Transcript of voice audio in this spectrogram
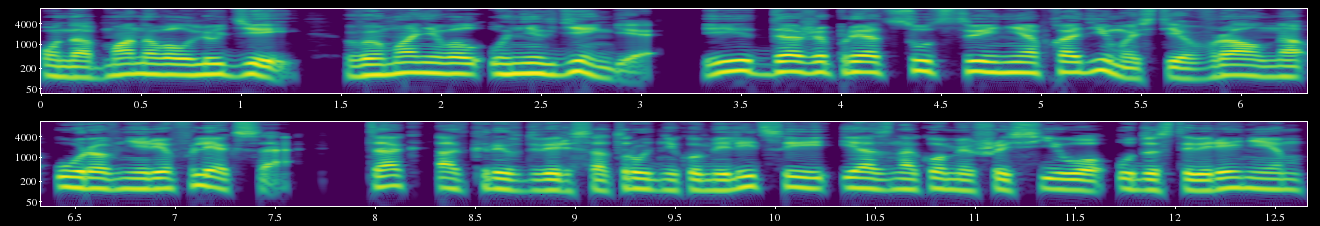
Он обманывал людей, выманивал у них деньги и даже при отсутствии необходимости врал на уровне рефлекса. Так, открыв дверь сотруднику милиции и ознакомившись с его удостоверением,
